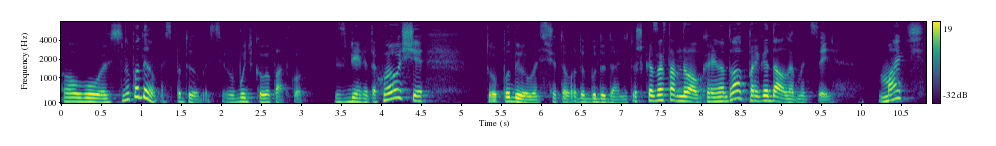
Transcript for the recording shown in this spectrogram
Ось, ну подивимось, подивимось. В будь-якому випадку. Збірні та хороші. то подивимось, що того буде далі. Тож Казахстан 2, Україна 2. Пригадали ми цей матч,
